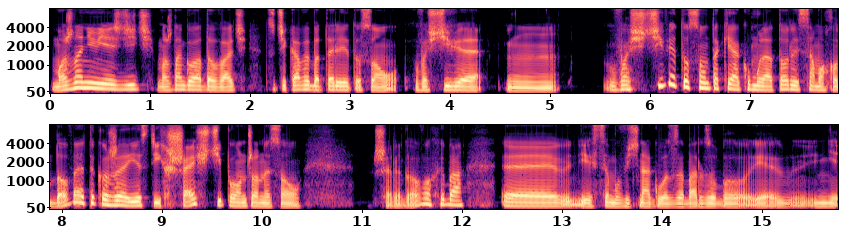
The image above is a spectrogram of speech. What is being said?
Można nim jeździć, można go ładować. Co ciekawe, baterie to są właściwie. Mm, właściwie to są takie akumulatory samochodowe, tylko że jest ich sześć i połączone są szeregowo chyba. E, nie chcę mówić na głos za bardzo, bo nie,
